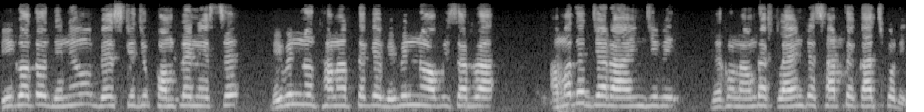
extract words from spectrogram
বিগত দিনেও বেশ কিছু কমপ্লেন এসছে। বিভিন্ন থানার থেকে বিভিন্ন অফিসাররা আমাদের যারা আইনজীবী দেখুন, আমরা ক্লায়েন্টের স্বার্থে কাজ করি।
